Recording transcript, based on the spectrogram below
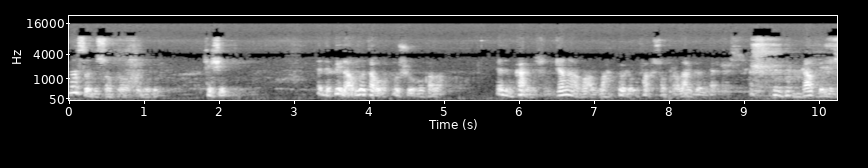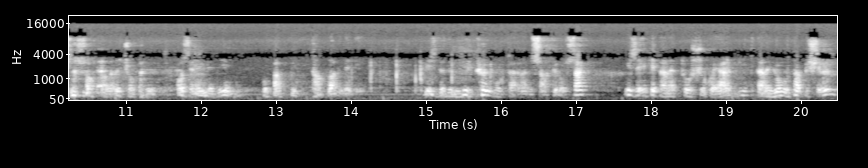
Nasıl bir sofra olsun dedim. Çeşit. Dedi pilavlı tavuklu şu bu falan. Dedim kardeşim Cenab-ı Allah böyle ufak sofralar göndermez. Rabbimizin sofraları çok büyük. O senin dediğin ufak bir tabla bile değil. Biz dedim bir köy muhtarına misafir olsak bize iki tane turşu koyar, iki tane yumurta pişirir,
